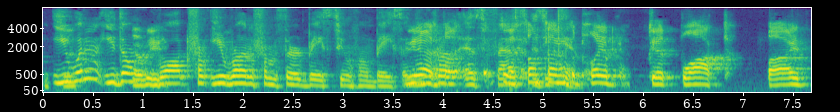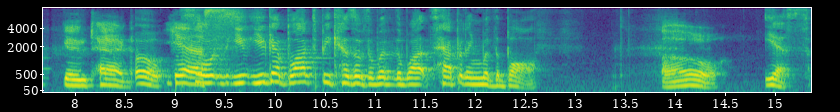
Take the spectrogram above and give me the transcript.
So you wouldn't, you don't Every- walk from, you run from third base to home base, and Yes, you run as fast as you sometimes the player get blocked by getting tagged. Oh, Yes. So you, you get blocked because of the, with the what's happening with the ball. Oh, Yes.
